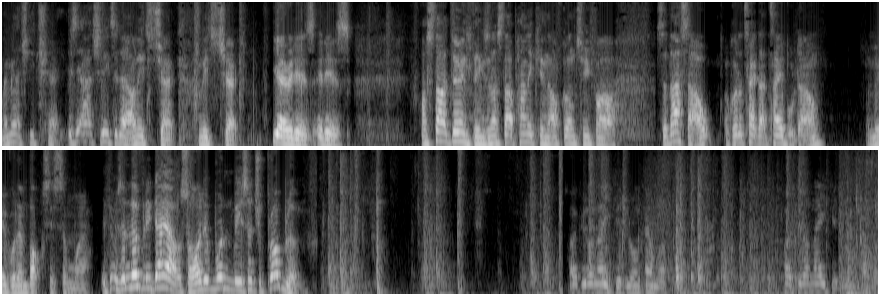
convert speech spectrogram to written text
Let me actually check. Is it actually today? I need to check. I need to check. Yeah, it is. It is. I'll start doing things and I start panicking that I've gone too far. So that's out. I've got to take that table down and move all them boxes somewhere. If it was a lovely day outside, it wouldn't be such a problem. Hope you're not naked, you're on camera. Hope you're not naked, you're on camera.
